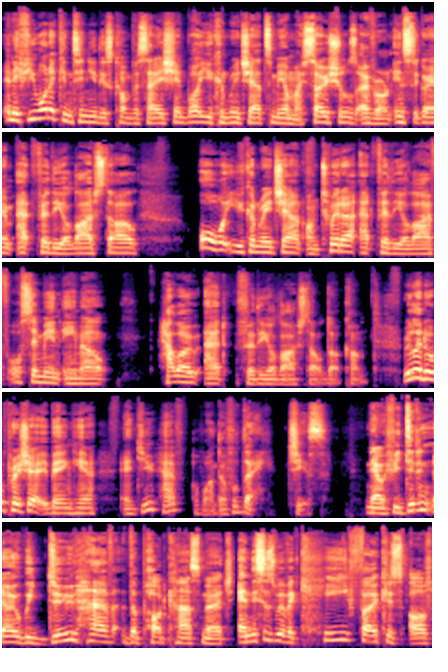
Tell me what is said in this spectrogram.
And if you want to continue this conversation, well, you can reach out to me on my socials over on Instagram at Further Your Lifestyle, or you can reach out on Twitter at Further Your Life, or send me an email hello at furtheryourlifestyle.com. Really do appreciate you being here, and you have a wonderful day. Cheers. Now, if you didn't know, we do have the podcast merch, and this is with a key focus of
